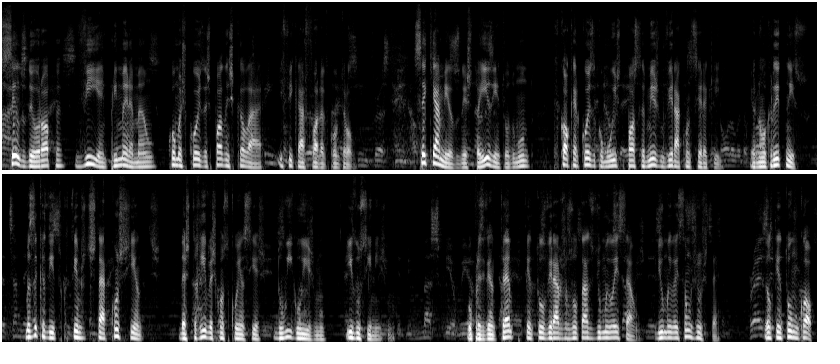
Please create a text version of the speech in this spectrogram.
sendo da Europa, vi em primeira mão como as coisas podem escalar e ficar fora de controle. Sei que há medo neste país e em todo o mundo que qualquer coisa como isto possa mesmo vir a acontecer aqui. Eu não acredito nisso, mas acredito que temos de estar conscientes das terríveis consequências do egoísmo e do cinismo. O presidente Trump tentou virar os resultados de uma eleição, de uma eleição justa. Ele tentou um golpe,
